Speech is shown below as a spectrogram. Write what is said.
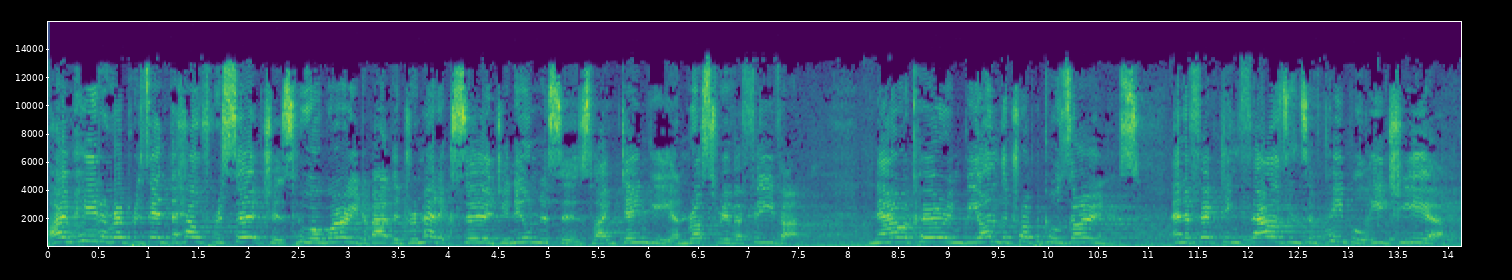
I'm here to represent the health researchers who are worried about the dramatic surge in illnesses like dengue and Ross River fever, now occurring beyond the tropical zones and affecting thousands of people each year.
